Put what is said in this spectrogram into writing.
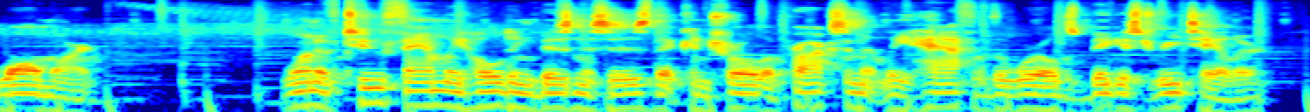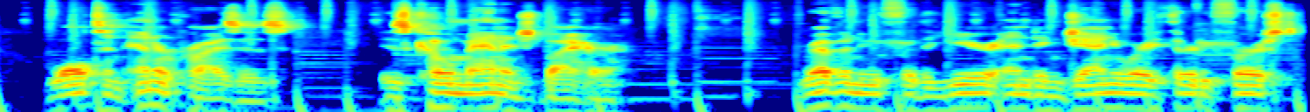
Walmart. One of two family holding businesses that control approximately half of the world's biggest retailer, Walton Enterprises, is co managed by her. Revenue for the year ending January 31st,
